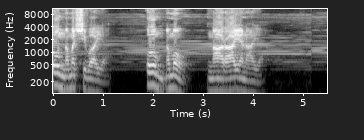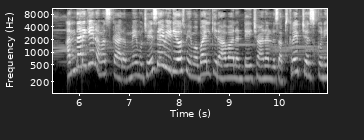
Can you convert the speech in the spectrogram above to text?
ఓం నమ శివాయ. ఓం నమో నారాయణాయ. అందరికీ నమస్కారం. మేము చేసే వీడియోస్ మీ మొబైల్కి రావాలంటే ఛానల్ను సబ్స్క్రైబ్ చేసుకుని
